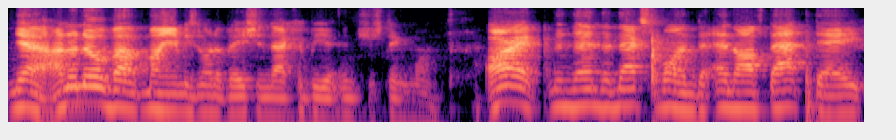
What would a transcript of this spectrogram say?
yeah, I don't know about Miami's motivation. That could be an interesting one. All right, and then the next one to end off that day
